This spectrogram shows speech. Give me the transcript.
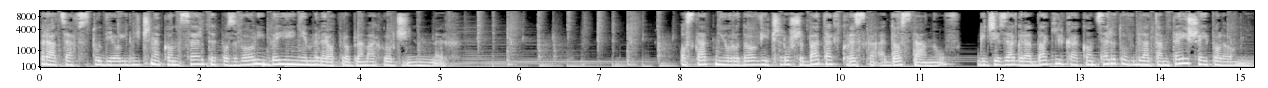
Praca w studio i liczne koncerty pozwoli by jej nie mylę o problemach rodzinnych. Ostatnio Rodowicz ruszy batak kreska E do Stanów, gdzie zagra ba kilka koncertów dla tamtejszej Polonii.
